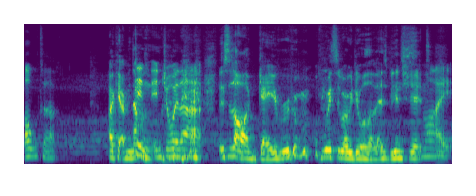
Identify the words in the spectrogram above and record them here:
altar. Okay, I mean that Didn't was... enjoy that. this is our gay room. This is where we do all the lesbian This is shit. My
